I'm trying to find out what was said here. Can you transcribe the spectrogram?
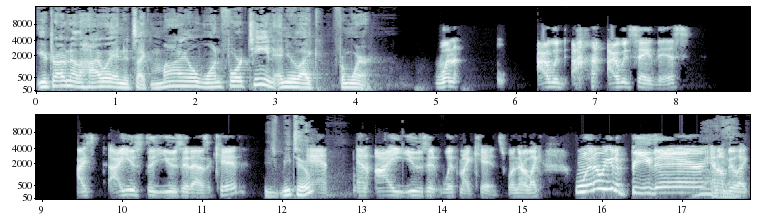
you're driving down the highway and it's like mile 114, and you're like, from where? When I would I would say this. I I used to use it as a kid, Me too. and and I use it with my kids when they're like, "When are we gonna be there?" Oh, and I'll be like,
